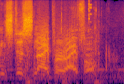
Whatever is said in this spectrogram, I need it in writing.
seconds to sniper rifle.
